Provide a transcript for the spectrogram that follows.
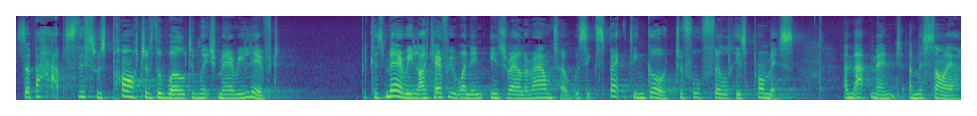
So perhaps this was part of the world in which Mary lived. Because Mary, like everyone in Israel around her, was expecting God to fulfill his promise, and that meant a Messiah.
